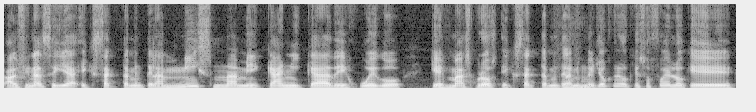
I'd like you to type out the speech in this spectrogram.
Al, final seguía exactamente la misma mecánica de juego que Smash Bros. Exactamente la misma. Yo creo que eso fue lo que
